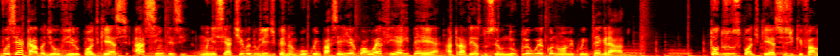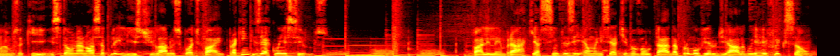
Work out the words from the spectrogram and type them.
Você acaba de ouvir o podcast A Síntese, uma iniciativa do LID Pernambuco em parceria com a UFRPE, através do seu Núcleo Econômico Integrado. Todos os podcasts de que falamos aqui estão na nossa playlist lá no Spotify, para quem quiser conhecê-los. Vale lembrar que a Síntese é uma iniciativa voltada a promover o diálogo e a reflexão,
